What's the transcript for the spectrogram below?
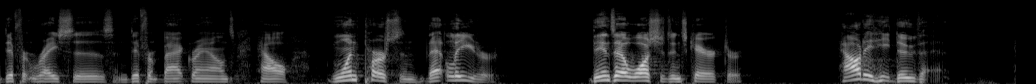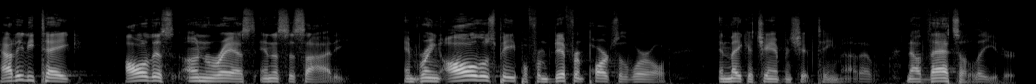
different races and different backgrounds. How one person, that leader, Denzel Washington's character, how did he do that? How did he take all of this unrest in a society and bring all those people from different parts of the world and make a championship team out of them? Now that's a leader.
